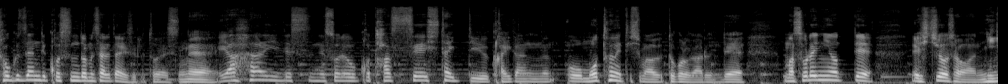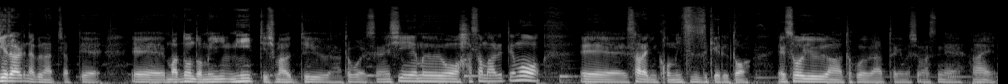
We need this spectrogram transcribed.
直前でこう寸止めされたりするとですねやはりですねそれをこう達成したいっていう快感を求めてしまうところがあるんで、まあ、それによって視聴者は逃げられなくなっちゃって、えーまあ、どんどん見見入ってしまうっていうようなところですね CM を挟まれても、えー、さらにこう見続けると、え、そういうようなところがあったりもしますね。はい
